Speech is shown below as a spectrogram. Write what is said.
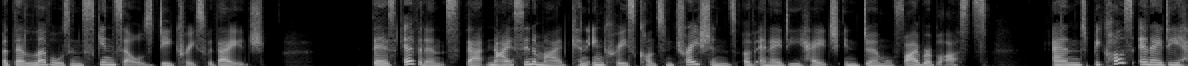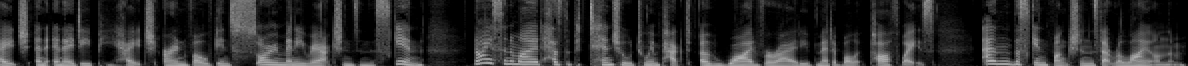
but their levels in skin cells decrease with age. There's evidence that niacinamide can increase concentrations of NADH in dermal fibroblasts, and because NADH and NADPH are involved in so many reactions in the skin, niacinamide has the potential to impact a wide variety of metabolic pathways and the skin functions that rely on them.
